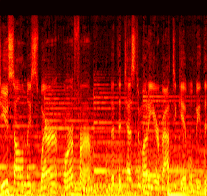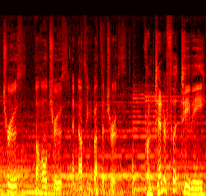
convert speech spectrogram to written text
Do you solemnly swear or affirm that the testimony you're about to give will be the truth, the whole truth, and nothing but the truth? From Tenderfoot TV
